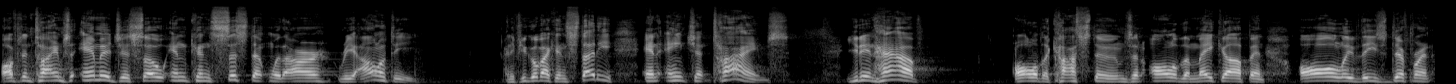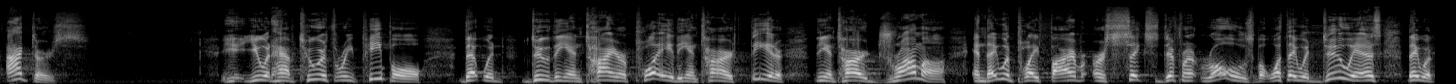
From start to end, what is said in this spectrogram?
Oftentimes, image is so inconsistent with our reality. And if you go back and study in ancient times, you didn't have all of the costumes and all of the makeup and all of these different actors. You would have two or three people that would do the entire play, the entire theater, the entire drama, and they would play five or six different roles. But what they would do is they would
